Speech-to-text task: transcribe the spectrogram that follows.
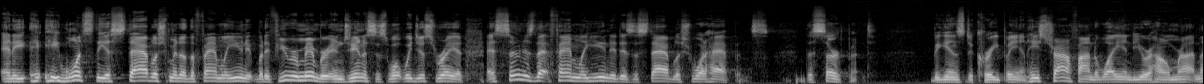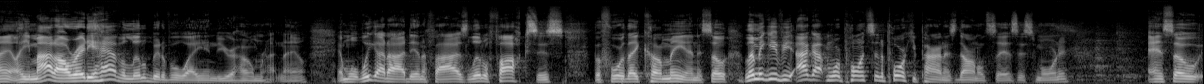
And he, he wants the establishment of the family unit. But if you remember in Genesis what we just read, as soon as that family unit is established, what happens? The serpent begins to creep in. He's trying to find a way into your home right now. He might already have a little bit of a way into your home right now. And what we got to identify is little foxes before they come in. And so let me give you, I got more points than a porcupine, as Donald says this morning. And so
